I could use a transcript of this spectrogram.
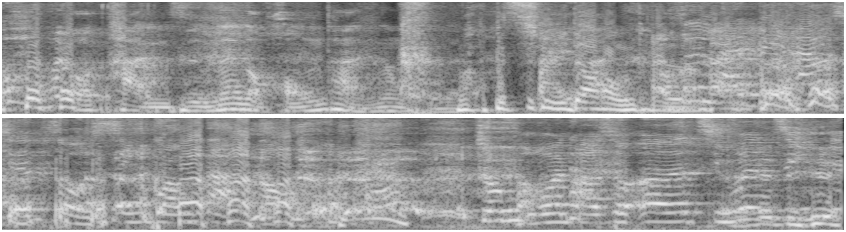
会有毯子那种红毯那种的，不至于到红毯了是。来宾还要先走星光大道，就访问他说：“呃，请问今天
